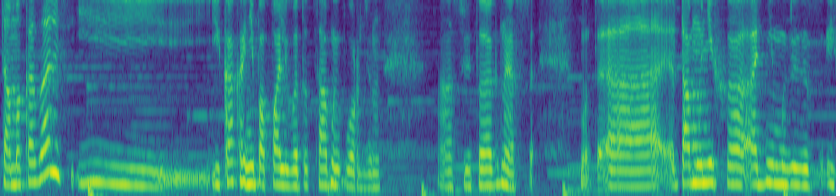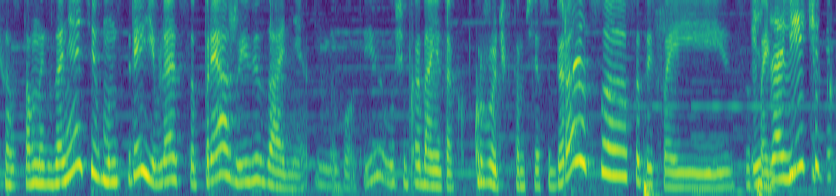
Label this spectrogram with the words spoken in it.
там оказались и, и как они попали в этот самый орден а, Святой Агнессы. Вот, а, там у них а, одним из их основных занятий в монастыре является пряжа и вязание. Вот, и, в общем, когда они так в кружочек там все собираются с этой своей... Со из овечек?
